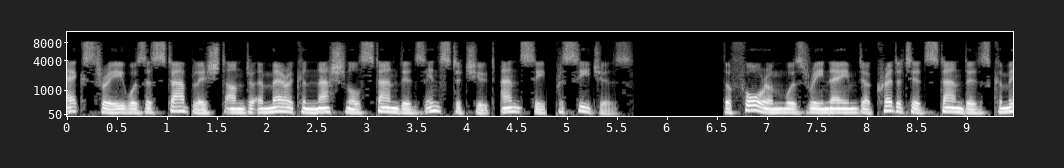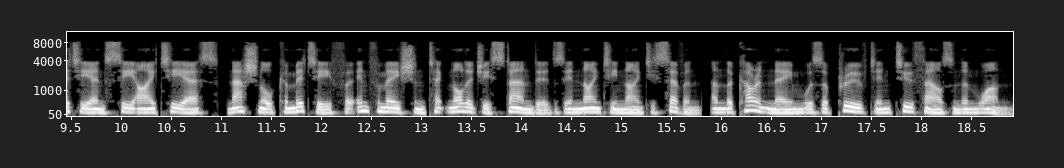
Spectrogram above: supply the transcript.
X3 was established under American National Standards Institute procedures. The forum was renamed Accredited Standards Committee NCITS, National Committee for Information Technology Standards in 1997, and the current name was approved in 2001.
